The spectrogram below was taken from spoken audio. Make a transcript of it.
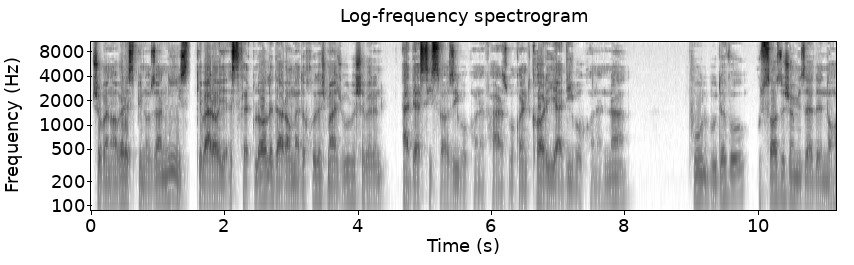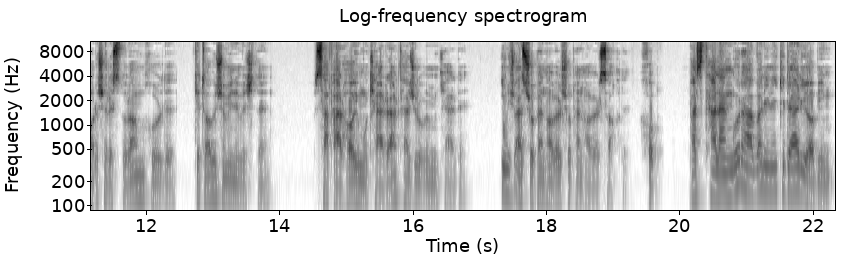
شوپنهاور اسپینوزا نیست که برای استقلال درآمد خودش مجبور بشه بره عدسی سازی بکنه فرض بکنید کاری یدی بکنه. نه. پول بوده و او سازشو می‌زده نهارش رستوران میخورده کتابشو مینوشته سفرهای مکرر تجربه می‌کرده. اینش از شوپنهاور شوپنهاور ساخته. خب پس تلنگر اول اینه که دریابیم.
